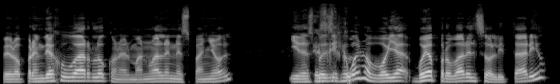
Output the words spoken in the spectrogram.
pero aprendí a jugarlo con el manual en español y después dije, bueno, voy a, voy a probar el solitario.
